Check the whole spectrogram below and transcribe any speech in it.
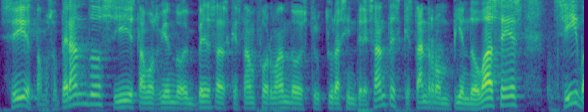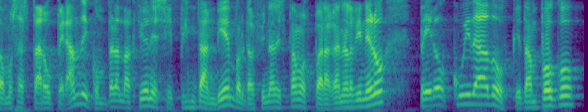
Sí, estamos operando, sí, estamos viendo empresas que están formando estructuras interesantes, que están rompiendo bases. Sí, vamos a estar operando y comprando acciones si pintan bien, porque al final estamos para ganar dinero. Pero cuidado, que tampoco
